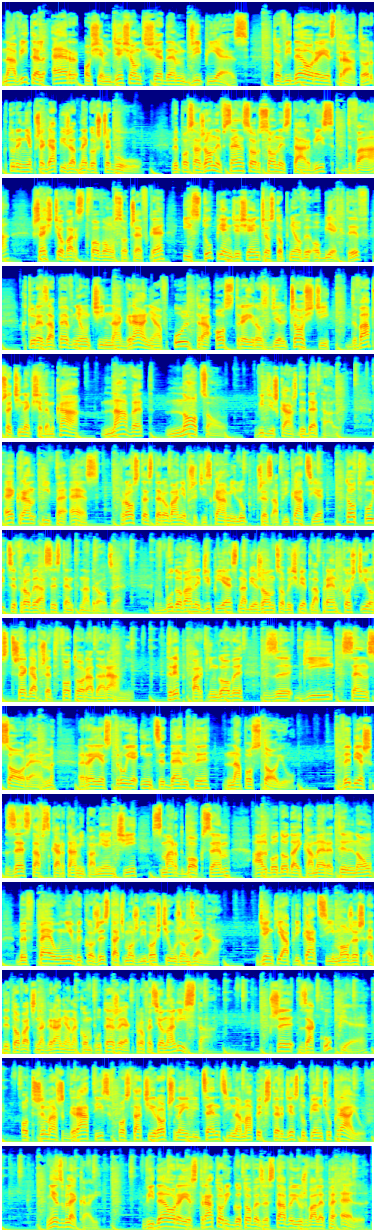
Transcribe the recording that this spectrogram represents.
Navitel R87 GPS to wideorejestrator, który nie przegapi żadnego szczegółu. Wyposażony w sensor Sony Starvis 2, sześciowarstwową soczewkę i 150-stopniowy obiektyw, które zapewnią Ci nagrania w ultraostrej rozdzielczości 2,7K nawet nocą. Widzisz każdy detal. Ekran IPS, proste sterowanie przyciskami lub przez aplikację to Twój cyfrowy asystent na drodze. Wbudowany GPS na bieżąco wyświetla prędkość i ostrzega przed fotoradarami. Tryb parkingowy z GI-sensorem rejestruje incydenty na postoju. Wybierz zestaw z kartami pamięci, smartboxem albo dodaj kamerę tylną, by w pełni wykorzystać możliwości urządzenia. Dzięki aplikacji możesz edytować nagrania na komputerze jak profesjonalista. Przy zakupie otrzymasz gratis w postaci rocznej licencji na mapy 45 krajów. Nie zwlekaj. Wideo, rejestrator i gotowe zestawy już w ale.pl.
